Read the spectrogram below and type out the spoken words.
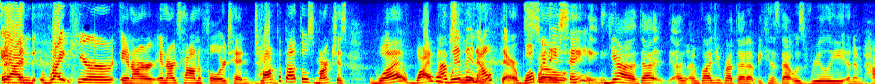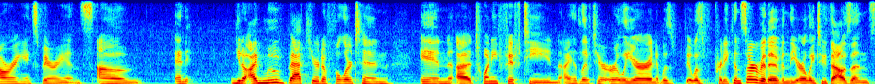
and right here in our in our town of Fullerton. Talk Yeah. about those marches. What? Why were women out there? What were they saying? Yeah, that I, I'm glad you brought that up because that was really an empowering experience. Um, and you know, I moved back here to Fullerton in uh, 2015. I had lived here earlier, and it was it was pretty conservative in the early 2000s.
